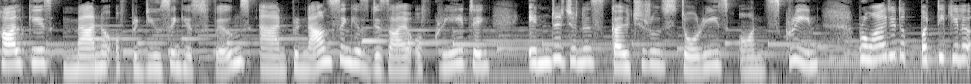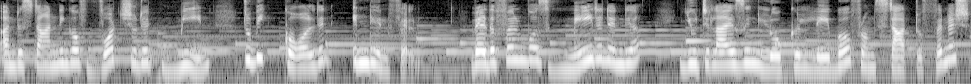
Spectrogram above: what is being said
Phalke's manner of producing his films and pronouncing his desire of creating indigenous cultural stories on screen provided a particular understanding of what should it mean to be called an Indian film, where the film was made in India, utilizing local labor from start to finish,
